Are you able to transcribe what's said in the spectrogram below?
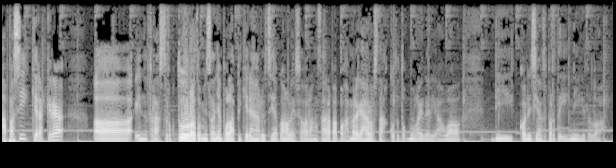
Apa sih kira-kira uh, infrastruktur atau misalnya pola pikir yang harus disiapkan oleh seorang startup? Apakah mereka harus takut untuk mulai dari awal di kondisi yang seperti ini gitu loh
